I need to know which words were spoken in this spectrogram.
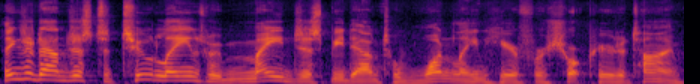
things are down just to two lanes. We may just be down to one lane here for a short period of time.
